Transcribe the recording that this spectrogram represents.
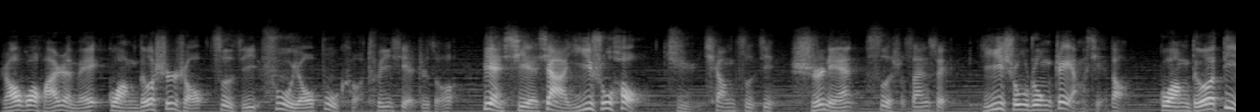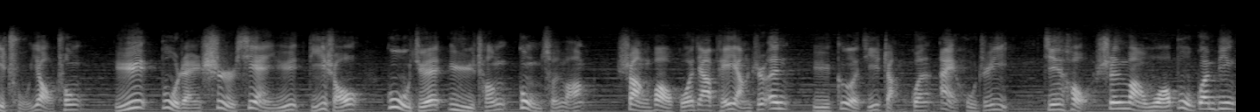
饶国华认为广德失守，自己负有不可推卸之责，便写下遗书后举枪自尽，时年四十三岁。遗书中这样写道：“广德地处要冲，余不忍视陷于敌手。”故决与城共存亡，上报国家培养之恩与各级长官爱护之意。今后深望我部官兵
